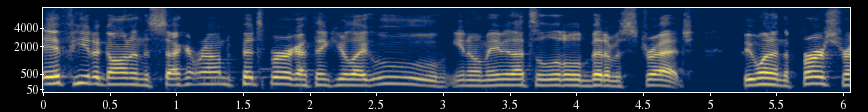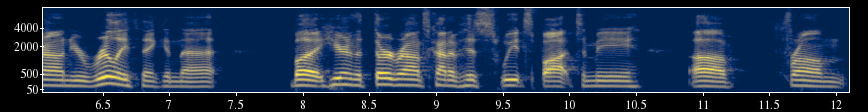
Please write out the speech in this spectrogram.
if he'd have gone in the second round to Pittsburgh, I think you're like, ooh, you know, maybe that's a little bit of a stretch. If he went in the first round, you're really thinking that. But here in the third round is kind of his sweet spot to me uh, from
